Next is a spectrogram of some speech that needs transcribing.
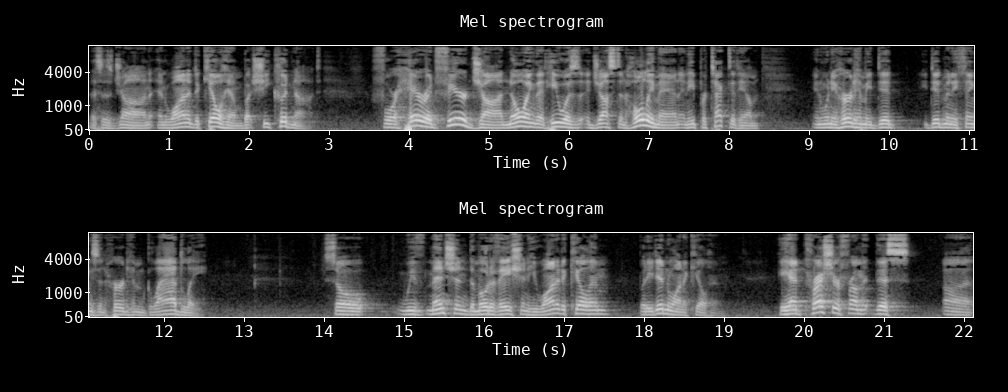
this is John and wanted to kill him but she could not. For Herod feared John knowing that he was a just and holy man and he protected him. And when he heard him he did he did many things and heard him gladly. So we've mentioned the motivation. He wanted to kill him but he didn't want to kill him. He had pressure from this uh,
